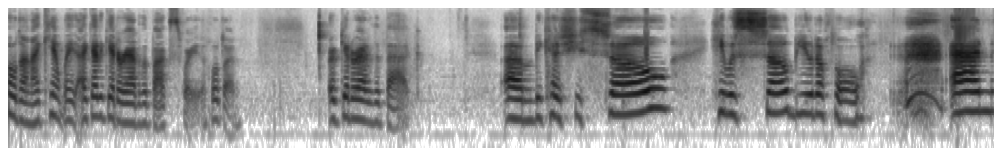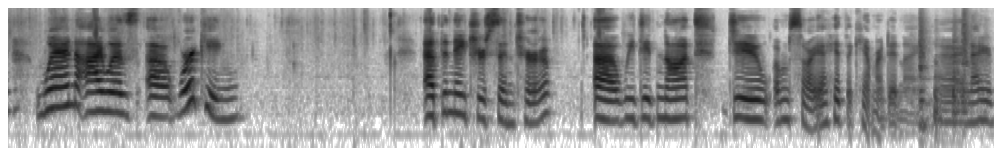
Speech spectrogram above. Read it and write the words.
hold on, I can't wait. I got to get her out of the box for you. Hold on or get her out of the bag. Um, because she's so, he was so beautiful. and when I was uh, working at the Nature Center, uh, we did not do, I'm sorry, I hit the camera, didn't I? Now you're,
